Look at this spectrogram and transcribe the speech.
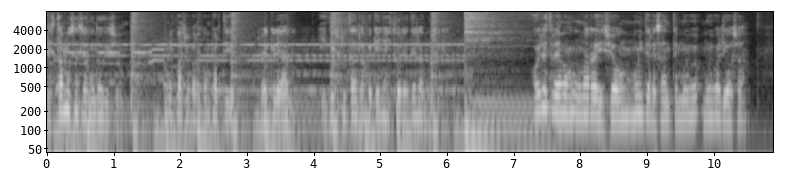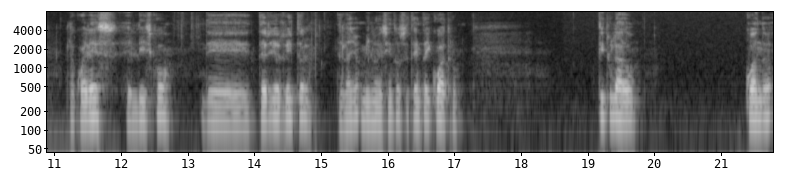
estamos en segunda audición, un espacio para compartir, recrear y disfrutar las pequeñas historias de la música. Hoy les traemos una reedición muy interesante, muy, muy valiosa, la cual es el disco de Terry Rittel del año 1974, titulado Cuando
